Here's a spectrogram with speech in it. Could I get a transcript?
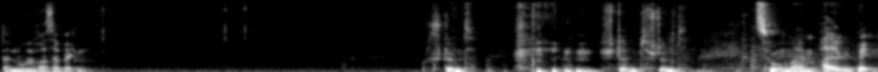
Dein Nudelwasserbecken. Stimmt. stimmt, stimmt. Zu meinem Algenbecken.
